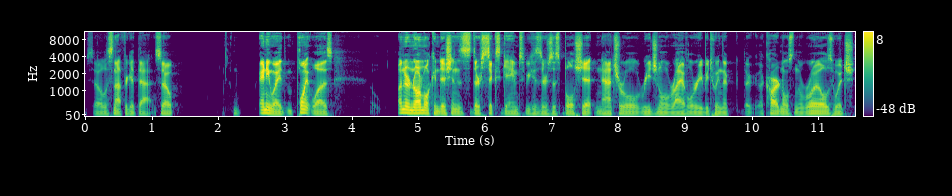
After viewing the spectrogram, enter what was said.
So let's not forget that. So anyway, the point was under normal conditions, there's six games because there's this bullshit natural regional rivalry between the, the, the Cardinals and the Royals, which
